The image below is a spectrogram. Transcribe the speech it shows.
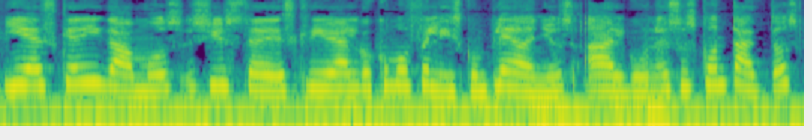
y es que digamos si usted escribe algo como feliz cumpleaños a alguno de sus contactos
